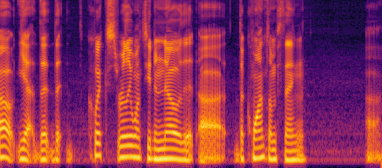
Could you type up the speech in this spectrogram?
Oh yeah, the the Quix really wants you to know that uh, the quantum thing. Uh,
